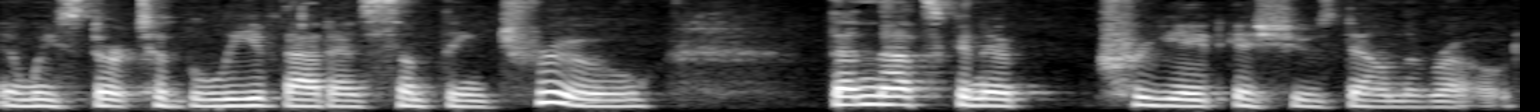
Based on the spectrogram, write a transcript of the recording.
and we start to believe that as something true, then that's going to create issues down the road.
